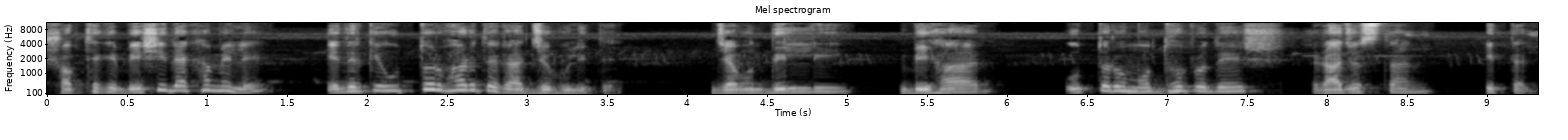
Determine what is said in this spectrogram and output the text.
সবথেকে বেশি দেখা মেলে এদেরকে উত্তর ভারতের রাজ্যগুলিতে, যেমন দিল্লি, বিহার, উত্তর ও মধ্যপ্রদেশ, রাজস্থান ইত্যাদি।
